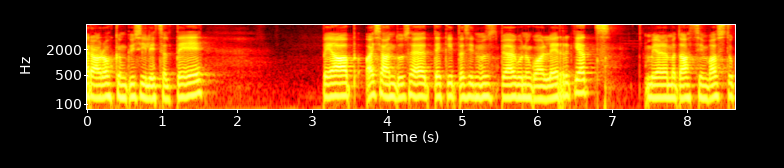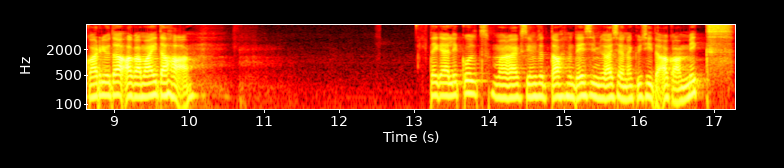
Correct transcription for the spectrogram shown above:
ära rohkem küsi, lihtsalt tee peab asjandused tekitasid minust peaaegu nagu allergiat, millele ma tahtsin vastu karjuda, aga ma ei taha. Tegelikult ma oleks ilmselt tahtnud esimese asjana küsida, aga miks?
